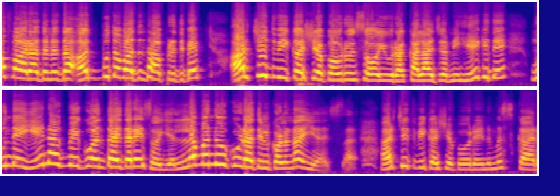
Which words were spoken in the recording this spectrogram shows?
ಆಫ್ ಆರಾಧನದ ಅದ್ಭುತವಾದಂತಹ ಪ್ರತಿಭೆ. ಅರ್ಜುನ್ ವಿ. ಕಶ್ಯಪ್ ಅವರು ಸೊ ಇವರ ಕಲಾ ಜರ್ನಿ ಹೇಗಿದೆ? ಮುಂದೆ ಏನಾಗ್ಬೇಕು ಅಂತ ಇದ್ದಾರೆ? ಸೊ ಎಲ್ಲವನ್ನೂ ಕೂಡ ತಿಳ್ಕೊಳ್ಳೋಣ. ಎಸ್ ಅರ್ಚಿತ್ ವಿ. ಕಶ್ಯಪ್ ಅವರೇ ನಮಸ್ಕಾರ.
